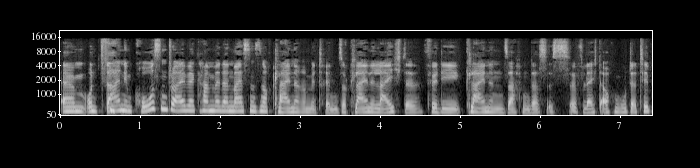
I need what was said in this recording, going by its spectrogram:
Ähm, und da in dem großen Dryback haben wir dann meistens noch kleinere mit drin, so kleine leichte für die kleinen Sachen. Das ist äh, vielleicht auch ein guter Tipp,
